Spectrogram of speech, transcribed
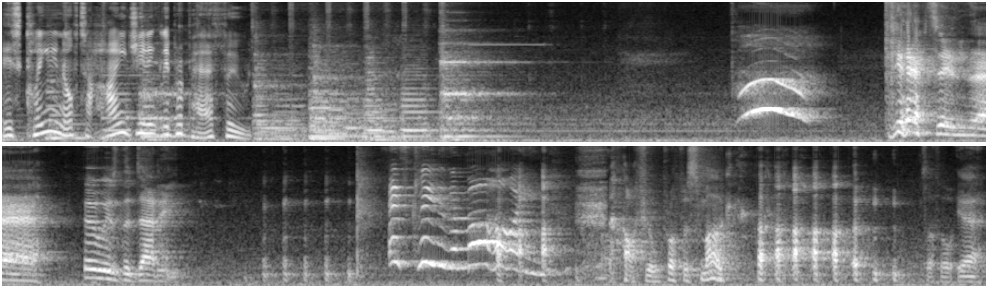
is clean enough to hygienically prepare food. Get in there! Who is the daddy? It's cleaner than mine. I feel proper smug. so I thought, yeah,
